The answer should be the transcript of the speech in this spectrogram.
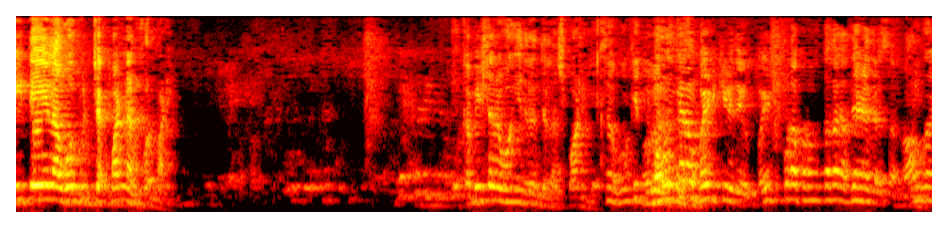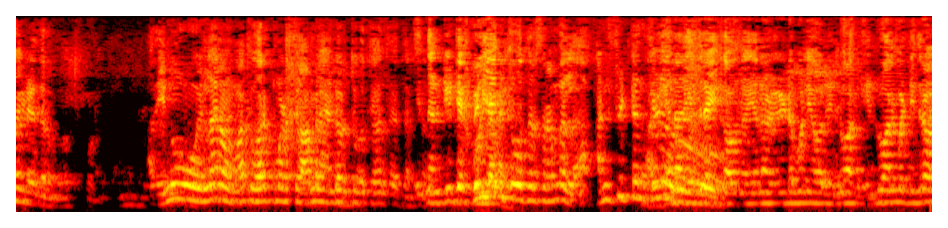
ಡೀಟೇಲ್ ಆಗಿ ಹೋಗ್ಬಿಟ್ಟು ಚೆಕ್ ಮಾಡಿ ನಾನು ಫೋನ್ ಮಾಡಿ. ಕಮಿಷನರ್ ಹೋಗಿದ್ರಂತಿಲ್ಲ ಸ್ಪಾಟ್ಗೆ? ಬೈಟ್ ಕೇಳಿದೀವಿ. ಬೈಟ್ ಕೂಡ ಕೊಡಬೇಕಾದಾಗ ಅದೇ ಹೇಳಿದ್ರು ಸರ್. ಲಾಂಗ್ ಆಗಿ ಹೇಳಿದ್ರು. ಇನ್ನೂ ಇಲ್ಲ ನಾವು ಮತ್ತೆ ವರ್ಕ್ ಮಾಡ್ತೀವಿ ಆಮೇಲೆ ಹ್ಯಾಂಡ್ ಓವರ್ ತಗೋತೀವಿ ಅಂತ ಹೇಳ್ತಾರೆ ಇದು ನನ್ನ ಡೀಟೇಲ್ ಬಿಲ್ ಹೆಂಗ್ ತಗೋತಾರೆ ಸರ್ ಆಮೇಲೆ ಅನ್ಫಿಟ್ ಅಂತ ಹೇಳಿ ಅವ್ರು ಇದ್ರೆ ಈಗ ಅವನು ಏನೋ ಇ ಡಬ್ಲ್ಯೂ ಅವ್ರ ಇನ್ವಾಲ್ವ್ಮೆಂಟ್ ಇದ್ರೆ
